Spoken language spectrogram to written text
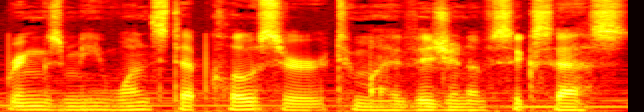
brings me one step closer to my vision of success.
